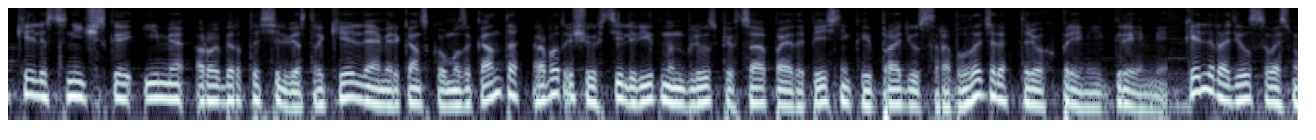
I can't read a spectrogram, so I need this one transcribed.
Келли – сценическое имя Роберта Сильвестра Келли, американского музыканта, работающего в стиле ритм н блюз, певца, поэта-песника и продюсера, обладателя трех премий Грэмми. Келли родился 8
